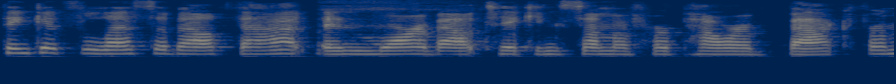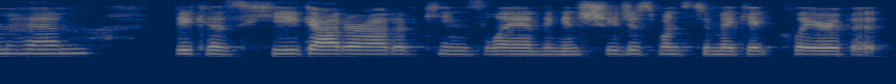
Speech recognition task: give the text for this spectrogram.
think it's less about that and more about taking some of her power back from him because he got her out of King's Landing and she just wants to make it clear that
